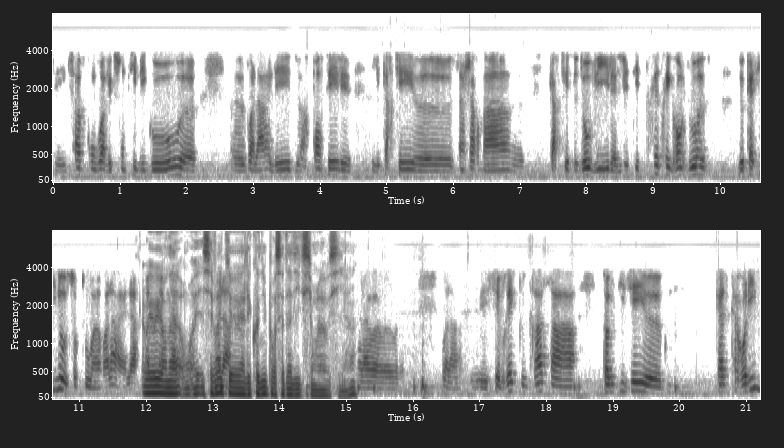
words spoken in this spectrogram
c'est une femme qu'on voit avec son petit mégot, euh, euh, voilà, aller de arpenter les, les quartiers euh, Saint-Germain, quartier de Deauville. Elle était très très grande joueuse de casino surtout. Hein, voilà, elle a, Oui, oui, on a. C'est vrai Voilà. qu'elle est connue pour cette addiction là aussi. Hein. voilà, ouais, ouais, ouais. voilà. Et c'est vrai que grâce à, comme disait euh, Caroline,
